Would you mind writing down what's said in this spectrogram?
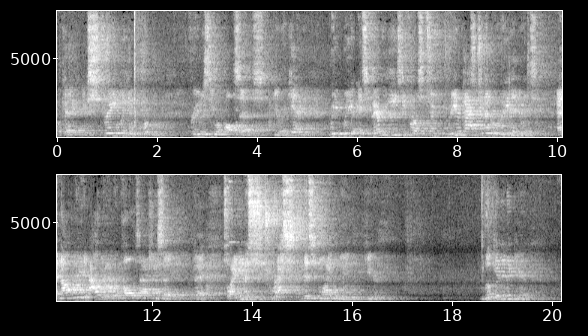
Okay? Extremely important for you to see what Paul says here. Again, we, we, it's very easy for us to read a passage and then read into it and not read out of it what Paul is actually saying. Okay? So I need to stress this mightily here. It again.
